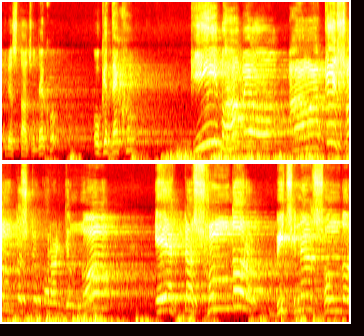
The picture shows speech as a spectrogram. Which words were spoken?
ফেরেস্তা আছো, দেখো, ওকে দেখো। কীভাবে ও আমাকে সন্তুষ্ট করার জন্য এ একটা সুন্দর বিছনা, সুন্দর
